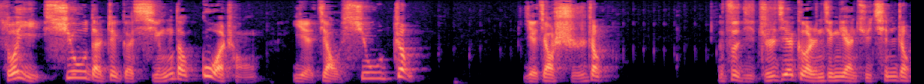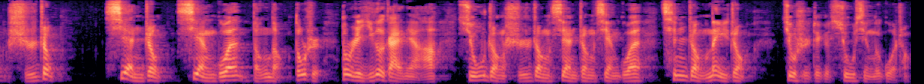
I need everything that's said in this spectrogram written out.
所以，修的这个行的过程也叫修正。也叫实证，自己直接个人经验去亲证、实证、现证、现观等等，都是都是一个概念啊。修正、实证、现证、现观、亲证、内证，就是这个修行的过程。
